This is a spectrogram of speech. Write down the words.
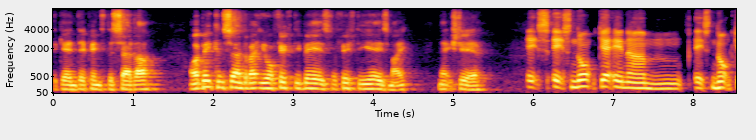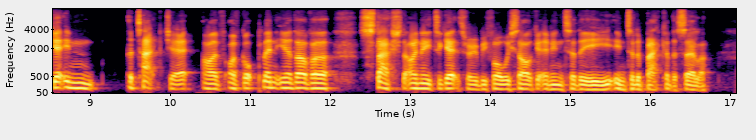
again dip into the cellar. I'm a bit concerned about your 50 beers for 50 years, mate, next year. It's it's not getting um it's not getting attacked yet. I've I've got plenty of other stash that I need to get through before we start getting into the into the back of the cellar.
